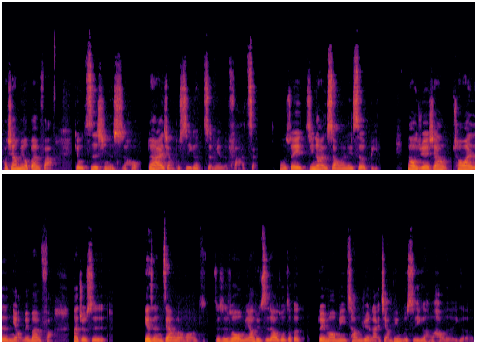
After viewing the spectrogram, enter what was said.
好像没有办法有自信的时候，对它来讲不是一个很正面的发展哦。所以尽量还是少玩镭射笔。那我觉得像窗外的鸟没办法，那就是也只能这样了哈。只是说我们要去知道说这个对猫咪长远来讲，并不是一个很好的一个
